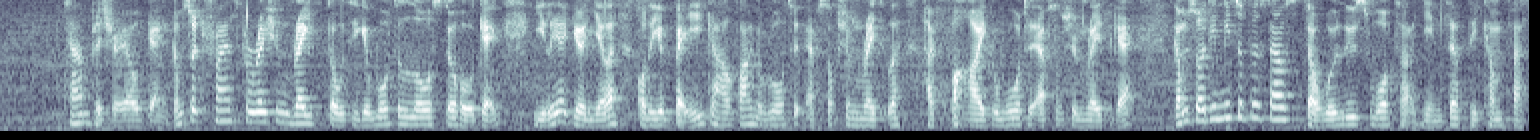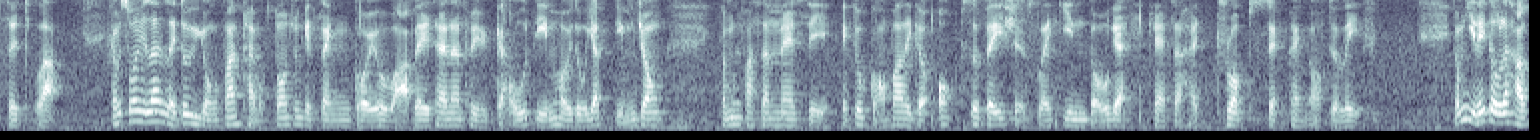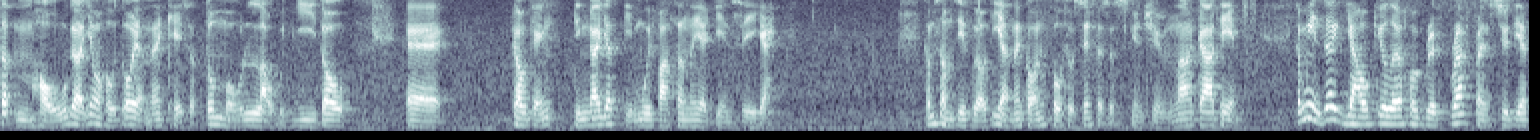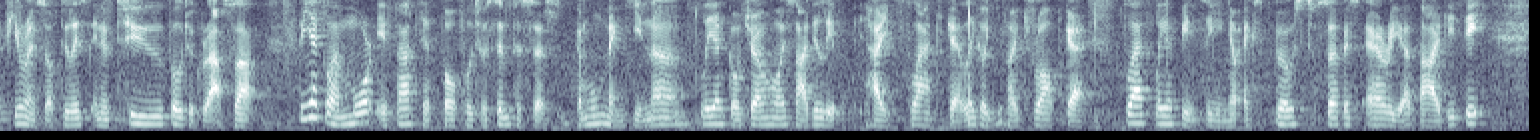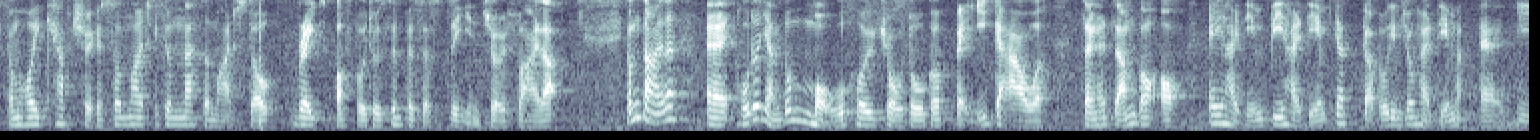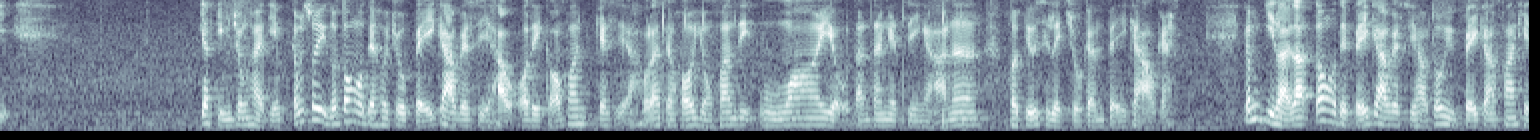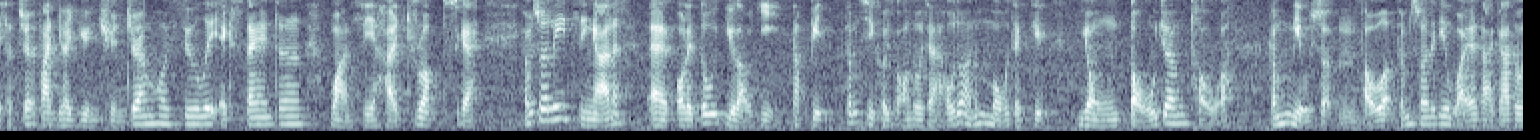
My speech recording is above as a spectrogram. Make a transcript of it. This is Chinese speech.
temperature 又勁，咁所以 transpiration rate 導致嘅 water loss 都好勁。而呢一樣嘢咧，我哋要比較翻個 water absorption rate 咧，係快過 water absorption rate 嘅。咁所以啲 mesophyll cells 就會 lose water，然之後 become flaccid 啦。咁所以咧，你都要用翻題目當中嘅證據去話俾你聽啦。譬如九點去到一點鐘，咁佢發生咩事，亦都講翻你嘅 observations，你見到嘅其實就係 drop sipping of the leaf。咁而呢度咧考得唔好㗎，因為好多人咧其實都冇留意到誒、究竟點解一點會發生呢一件事嘅。咁甚至乎有啲人咧講 photosynthesis 完全唔拉加添。咁然之後又叫你去 reference to the appearance of the list in two photographs 啦。邊一個係 more effective for photosynthesis？咁好明顯啦，呢、一個張開晒啲葉係 flat 嘅，呢、個葉係 drop 嘅。flat 呢一邊自然有 exposed surface area 大啲啲，咁可以 capture 嘅 sunlight 亦都 maximize 到 rate of photosynthesis 自然最快啦。咁但係咧，誒、好多人都冇去做到個比較啊，淨係就咁講哦，A 係點，B 係點，一九點鐘係點，誒、呃、二。一點鐘係點？咁所以如果當我哋去做比較嘅時候，我哋講翻嘅時候咧，就可以用翻啲 while 等等嘅字眼啦，去表示你做緊比較嘅。咁二嚟啦，當我哋比較嘅時候，都要比較翻其實張塊葉係完全張開 fully extend 啊，還是係 drops 嘅。咁所以呢啲字眼咧，誒、我哋都要留意。特別今次佢講到就係好多人都冇直接用到張圖啊，咁描述唔到啊，咁所以呢啲位咧大家都。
